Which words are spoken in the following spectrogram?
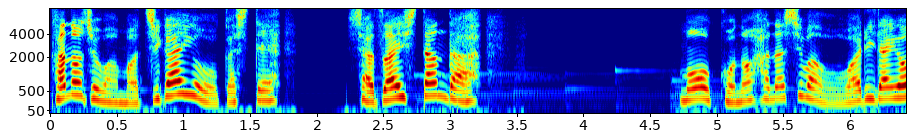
彼女は間違いを犯して謝罪したんだ。もうこの話は終わりだよ。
